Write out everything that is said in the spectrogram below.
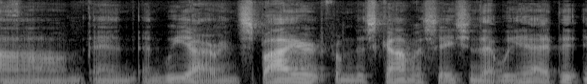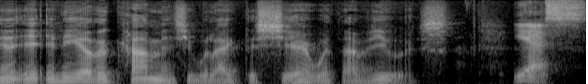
um, and and we are inspired from this conversation that we had. A- a- Any other comments you would like to share with our viewers? Yes,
